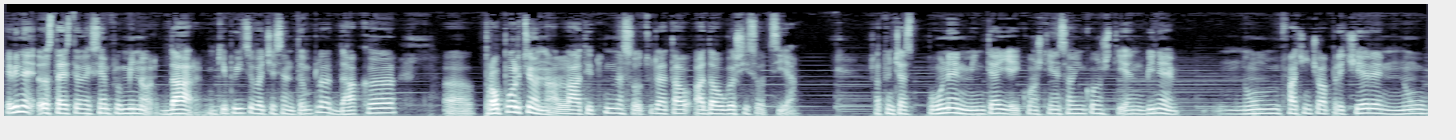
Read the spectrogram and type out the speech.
E bine, ăsta este un exemplu minor, dar închipuiți-vă ce se întâmplă dacă uh, proporțional la atitudinea soțului adaugă și soția. Și atunci spune în mintea ei, conștient sau inconștient, bine, nu faci nicio apreciere, nu uh,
